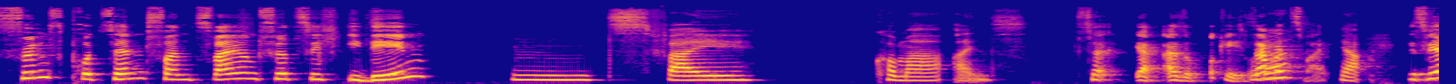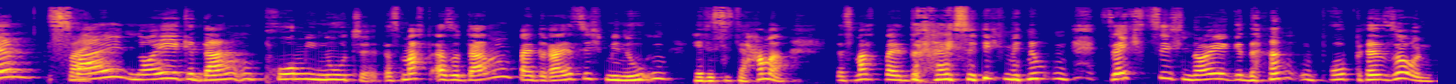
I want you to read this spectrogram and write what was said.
5% von 42 Ideen 2,1. Ja, also, okay, Oder? sagen wir zwei. Ja. Es wären zwei, zwei neue Gedanken pro Minute. Das macht also dann bei 30 Minuten, hey, das ist der Hammer. Das macht bei 30 Minuten 60 neue Gedanken pro Person.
